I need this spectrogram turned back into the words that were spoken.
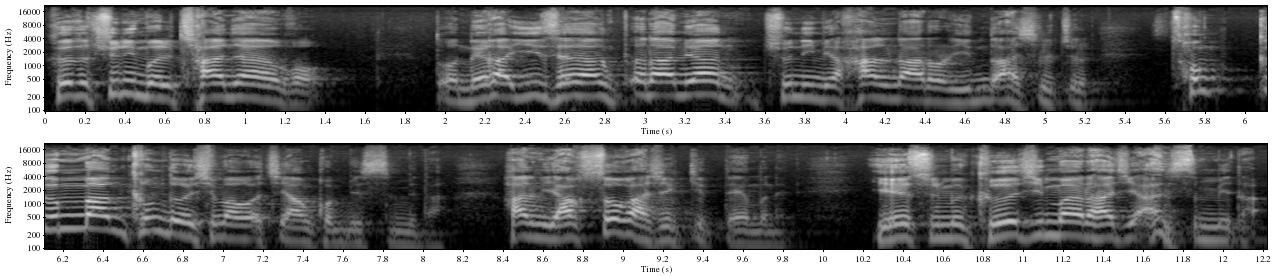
그래서 주님을 찬양하고 또 내가 이 세상 떠나면 주님이 하늘나라로 인도하실 줄 손끝만큼도 의심하지 않고 믿습니다. 하나님 약속하셨기 때문에 예수님은 거짓말하지 않습니다.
